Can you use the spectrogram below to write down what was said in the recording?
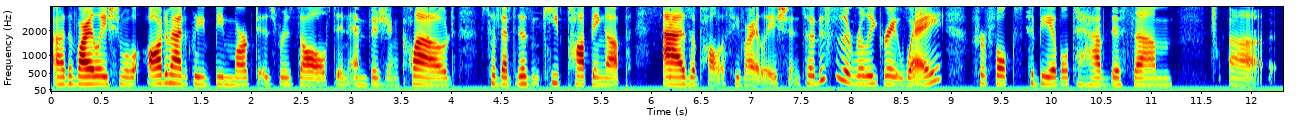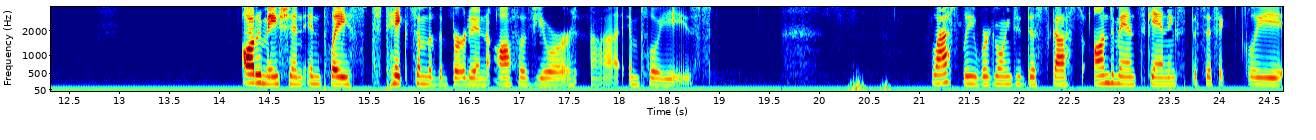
uh, the violation will automatically be marked as resolved in mVision Cloud so that it doesn't keep popping up as a policy violation. So this is a really great way for folks to be able to have this um, uh, automation in place to take some of the burden off of your uh, employees. Lastly, we're going to discuss on-demand scanning, specifically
